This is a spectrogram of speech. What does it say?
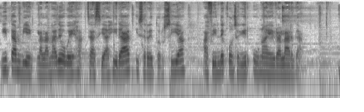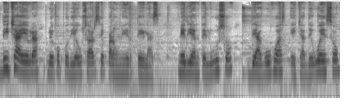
y también la lana de oveja se hacía girar y se retorcía a fin de conseguir una hebra larga. Dicha hebra luego podía usarse para unir telas mediante el uso de agujas hechas de hueso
